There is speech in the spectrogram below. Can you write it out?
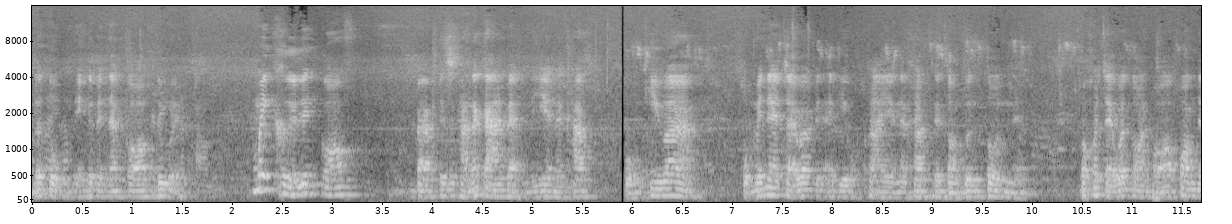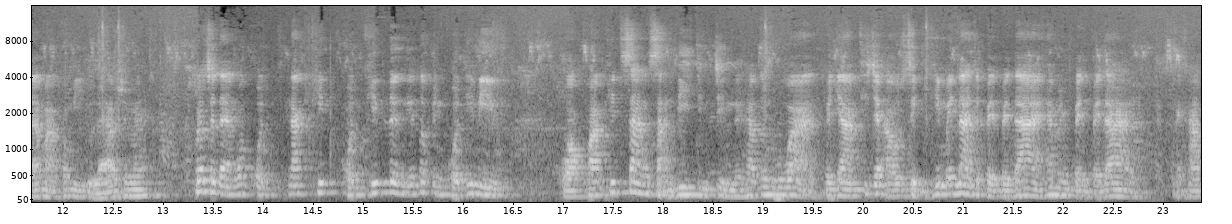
แล้วตัวผมเองก็เป็นนักกอล์ฟด้วย ไม่เคยเล่นกอล์ฟแบบเป็นสถานการณ์แบบนี้นะครับ ผมคิดว่า ผมไม่แน่ใจว่าเป็นไอเดียของใครนะครับในตอนเบื้องต้นเนี่ยเพราะเข้าใจว่าตอนพอป้อมย้ายมาก็มีอยู่แล้วใช่ไหมก็แสดงว่าคนนักคิดคนคิดเรื่องนี้ต้องเป็นคนที่มีวความคิดสร้างสารรค์ดีจริง ๆ นะครับท่านผู้ว่าพยายามที่จะเอาสิ่งที่ไม่น่าจะเป็นไปได้ ให้มันเป็นไปได้นะครับ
